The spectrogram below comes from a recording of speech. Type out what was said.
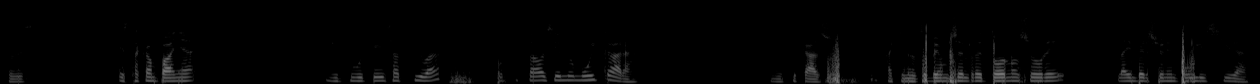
Entonces, esta campaña yo tuve que desactivar porque estaba siendo muy cara. En este caso, aquí nosotros vemos el retorno sobre la inversión en publicidad.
